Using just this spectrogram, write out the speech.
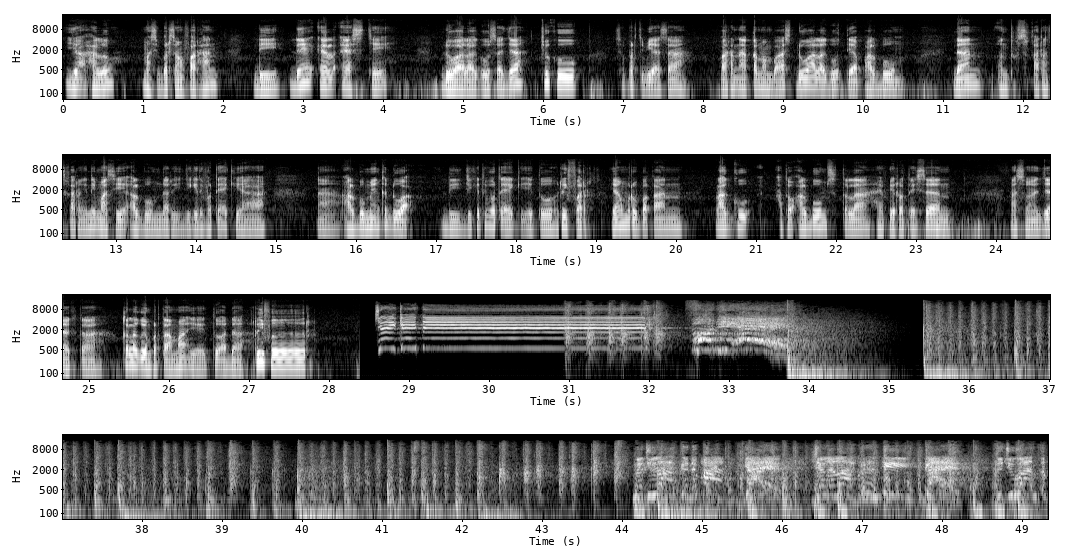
Ya, halo. Masih bersama Farhan di DLSC. Dua lagu saja cukup. Seperti biasa, Farhan akan membahas dua lagu tiap album. Dan untuk sekarang-sekarang ini masih album dari JKT48 ya. Nah, album yang kedua di JKT48 yaitu River yang merupakan lagu atau album setelah Heavy Rotation. Langsung aja kita ke lagu yang pertama yaitu ada River. cuánto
